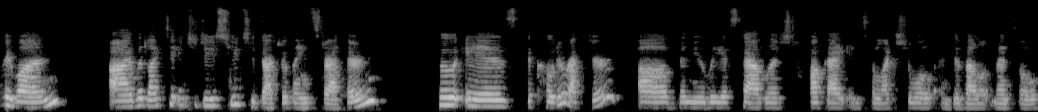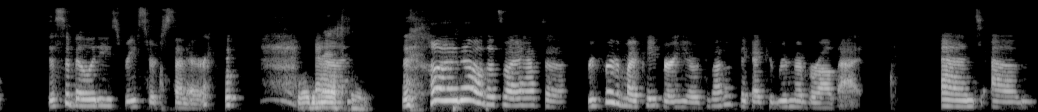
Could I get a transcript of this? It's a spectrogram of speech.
everyone. I would like to introduce you to Dr. Lane Strathearn, who is the co-director of the newly established Hawkeye Intellectual and Developmental Disabilities Research Center. What a. I know, that's why I have to refer to my paper here because I don't think I could remember all that. And um,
